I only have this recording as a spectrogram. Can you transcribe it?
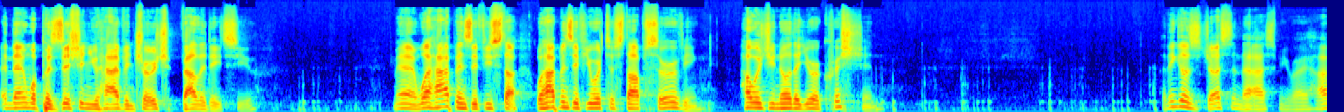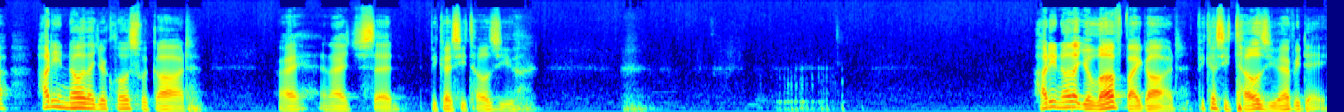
And then what position you have in church validates you. Man, what happens if you stop? What happens if you were to stop serving? How would you know that you're a Christian? I think it was Justin that asked me, right? How, how do you know that you're close with God? Right? And I just said, because He tells you. How do you know that you're loved by God? Because He tells you every day.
